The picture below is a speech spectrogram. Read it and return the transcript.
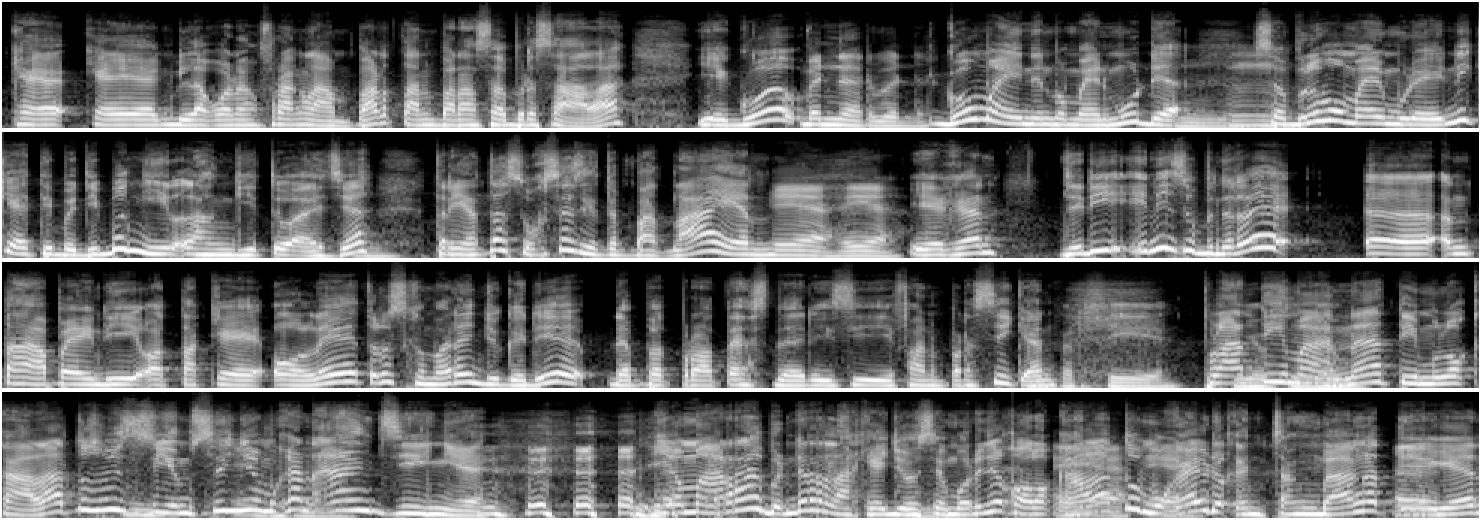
kayak kayak yang dilakukan Frank Lampard tanpa rasa bersalah. Ya gue Bener bener. gue mainin pemain muda. Sebelum pemain muda ini kayak tiba-tiba ngilang gitu aja, ternyata sukses di tempat lain. Iya iya. Iya kan? Jadi ini sebenarnya eh, entah apa yang di otaknya oleh terus kemarin juga dia dapat protes dari si Van Persie kan. Van Persie, ya. Pelatih mana tim lo kalah terus senyum-senyum kan anjing ya. ya marah bener lah kayak Jose Mourinho kalau kalah Iya, tuh iya. mukanya udah kencang banget ya kan.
